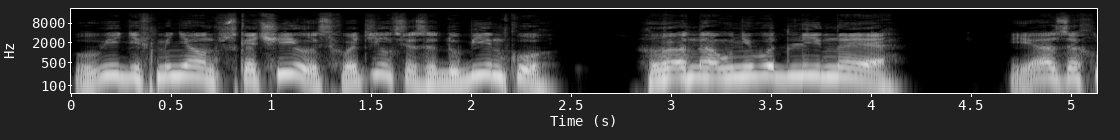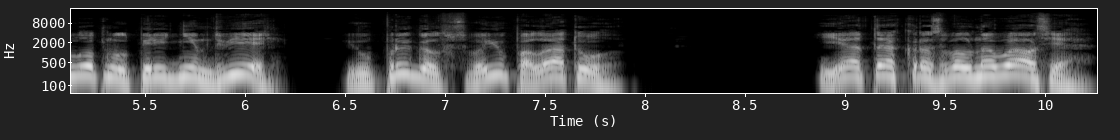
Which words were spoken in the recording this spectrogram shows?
Увидев меня, он вскочил и схватился за дубинку. Она у него длинная. Я захлопнул перед ним дверь и упрыгал в свою палату. Я так разволновался,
